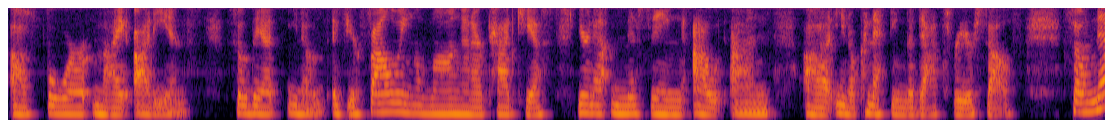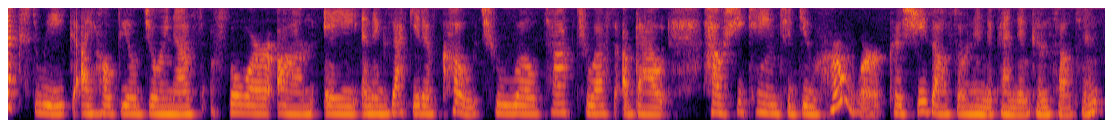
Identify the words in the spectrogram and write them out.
uh, for my audience so that, you know, if you're following along on our podcast, you're not missing out on uh, you know connecting the dots for yourself. So next week i hope you'll join us for um, a an executive coach who will talk to us about how she came to do her work because she's also an independent consultant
